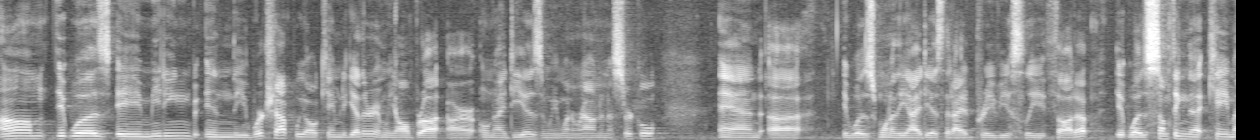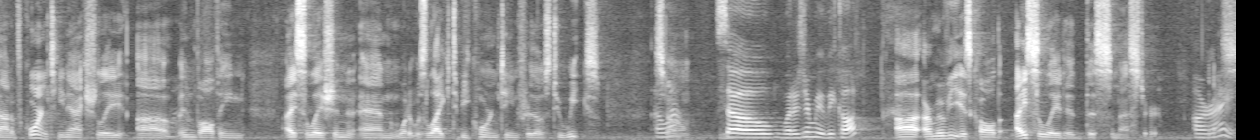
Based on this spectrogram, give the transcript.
Um, it was a meeting in the workshop. We all came together and we all brought our own ideas and we went around in a circle. And uh, it was one of the ideas that I had previously thought up. It was something that came out of quarantine, actually, uh, involving isolation and what it was like to be quarantined for those two weeks. Oh, so, wow. So what is your movie called? uh, our movie is called Isolated this semester. All right.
